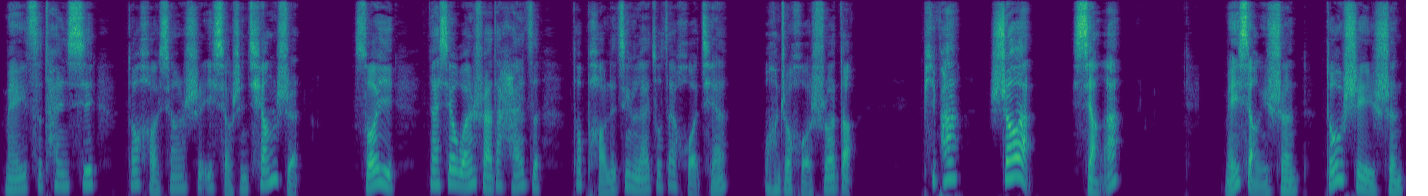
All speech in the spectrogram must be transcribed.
每一次叹息都好像是一小声枪声，所以那些玩耍的孩子都跑了进来，坐在火前，望着火说道：“噼啪，烧啊，响啊！”每响一声，都是一声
